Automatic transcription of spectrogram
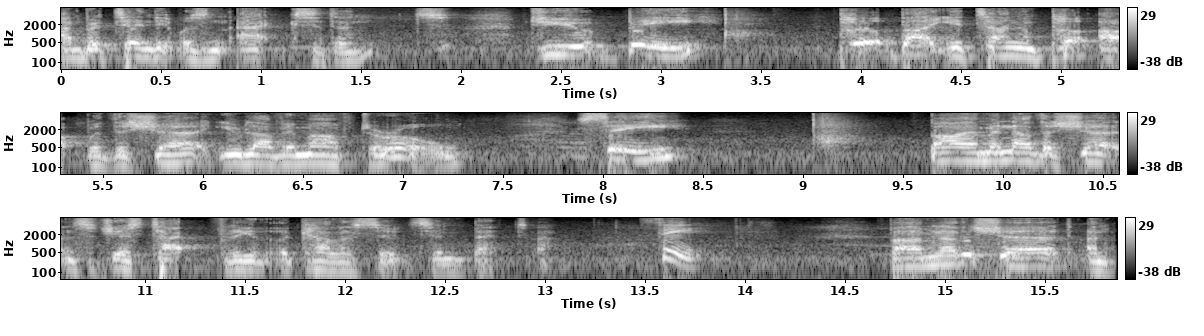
and pretend it was an accident? Do you B, put, bite your tongue and put up with the shirt, you love him after all? C, buy him another shirt and suggest tactfully that the colour suits him better? see. Buy him another shirt and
